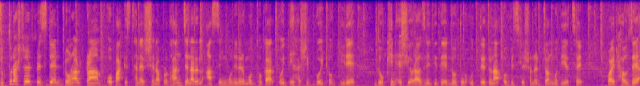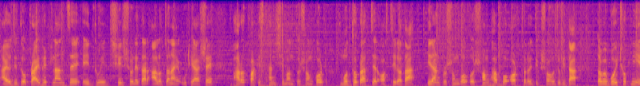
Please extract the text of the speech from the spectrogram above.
যুক্তরাষ্ট্রের প্রেসিডেন্ট ডোনাল্ড ট্রাম্প ও পাকিস্তানের সেনাপ্রধান জেনারেল আসিম মুনিরের মধ্যকার ঐতিহাসিক বৈঠক ঘিরে দক্ষিণ এশীয় রাজনীতিতে নতুন উত্তেজনা ও বিশ্লেষণের জন্ম দিয়েছে। হোয়াইট হাউসে আয়োজিত প্রাইভেট লাঞ্চে এই দুই শীর্ষ নেতার আলোচনায় উঠে আসে ভারত পাকিস্তান সীমান্ত সংকট, মধ্যপ্রাচ্যের অস্থিরতা, ইরান প্রসঙ্গ ও সম্ভাব্য অর্থনৈতিক সহযোগিতা। তবে বৈঠক নিয়ে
